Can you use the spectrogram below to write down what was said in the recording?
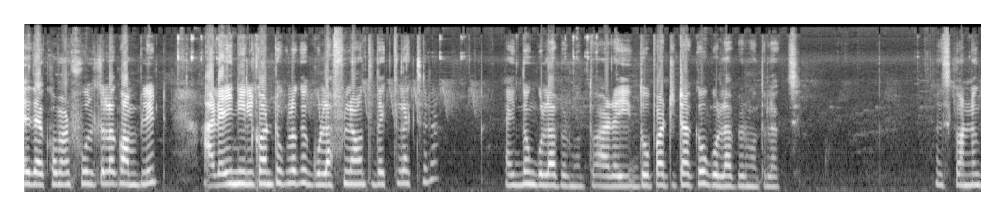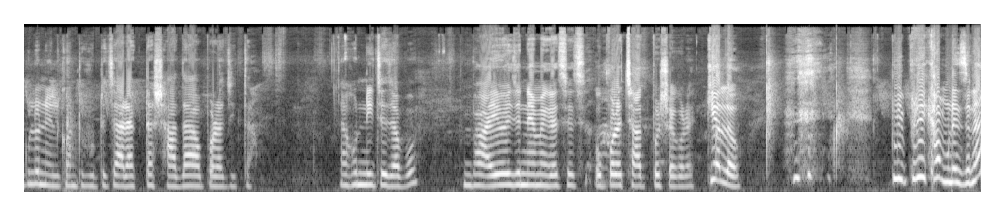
এই দেখো, আমার ফুল তোলা কমপ্লিট আর এই নীলকণ্ঠগুলোকে গোলাপ ফুলের মতো দেখতে লাগছে না? একদম গোলাপের মতো। আর এই দোপাটিটাকেও গোলাপের মতো লাগছে। আজকে অনেকগুলো নীলকণ্ঠ ফুটেছে, আর একটা সাদা অপরাজিতা। এখন নিচে যাব। ভাই ওই যে নেমে গেছে উপরে ছাদ পোষা করে। কি হলো? পিঁপড়ে কামড়েছে না?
